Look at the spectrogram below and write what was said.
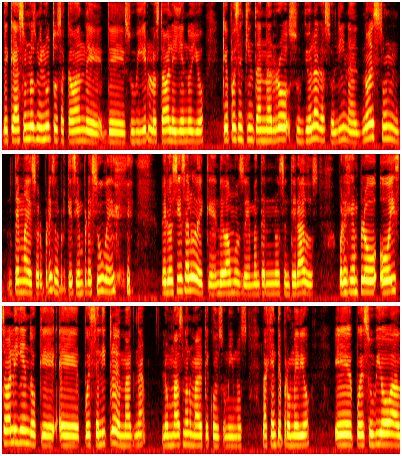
de que hace unos minutos acaban de, subir, lo estaba leyendo yo, que pues en Quintana Roo subió la gasolina. No es un tema de sorpresa porque siempre sube, pero sí es algo de que debamos de mantenernos enterados. Por ejemplo, hoy estaba leyendo que eh, pues el litro de Magna, lo más normal que consumimos la gente promedio, eh, pues subió a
